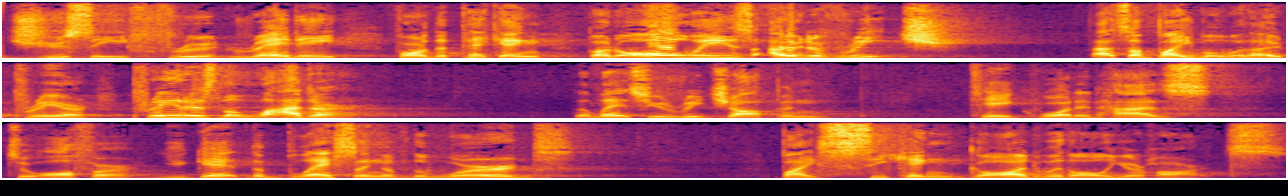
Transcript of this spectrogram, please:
juicy fruit ready for the picking, but always out of reach. That's a Bible without prayer. Prayer is the ladder that lets you reach up and take what it has to offer. You get the blessing of the word by seeking God with all your hearts.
